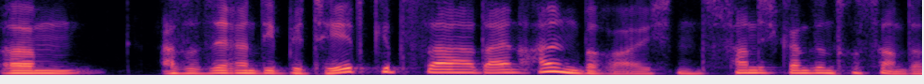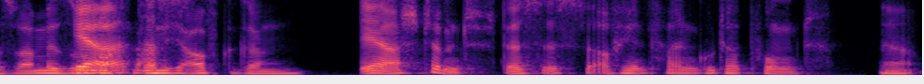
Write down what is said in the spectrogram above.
Ähm, also Serendipität gibt es da, da in allen Bereichen. Das fand ich ganz interessant. Das war mir so noch ja, gar nicht das, aufgegangen. ja, stimmt. Das ist auf jeden Fall ein guter Punkt. Ja.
